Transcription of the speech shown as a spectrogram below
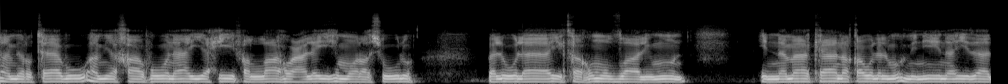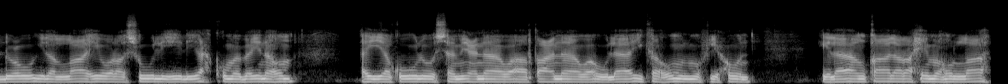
أم ارتابوا أم يخافون أن يحيف الله عليهم ورسوله؟ بل أولئك هم الظالمون. إنما كان قول المؤمنين إذا دعوا إلى الله ورسوله ليحكم بينهم أن يقولوا سمعنا وأطعنا وأولئك هم المفلحون. إلى أن قال رحمه الله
